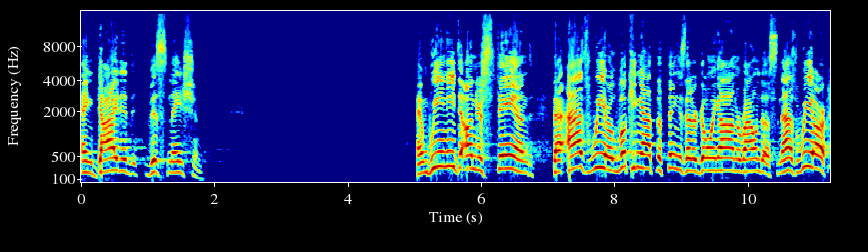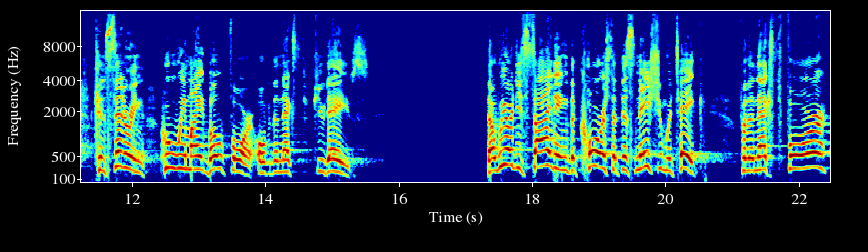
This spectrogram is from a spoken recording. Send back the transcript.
and guided this nation. And we need to understand that as we are looking at the things that are going on around us, and as we are considering who we might vote for over the next few days, that we are deciding the course that this nation would take for the next four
